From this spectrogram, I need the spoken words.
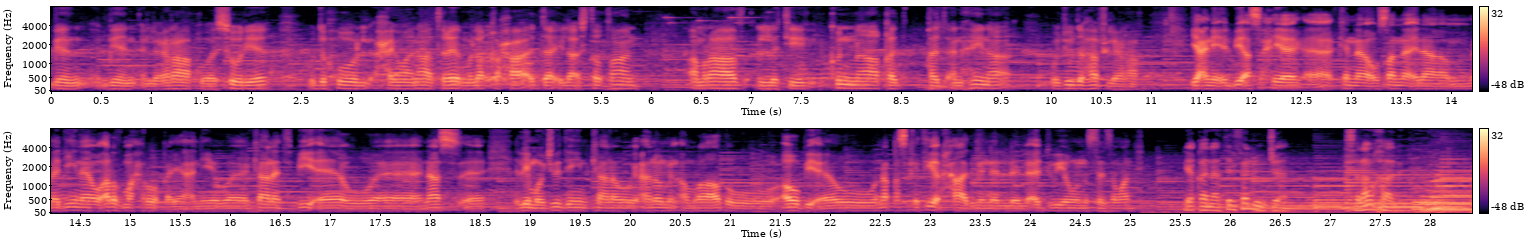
بين بين العراق وسوريا ودخول حيوانات غير ملقحة أدى إلى استيطان أمراض التي كنا قد قد أنهينا وجودها في العراق. يعني البيئة الصحية كنا وصلنا إلى مدينة وأرض محروقة يعني وكانت بيئة وناس اللي موجودين كانوا يعانون من أمراض وأوبئة ونقص كثير حاد من الأدوية والمستلزمات. لقناة الفلوجة. سلام خالد.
